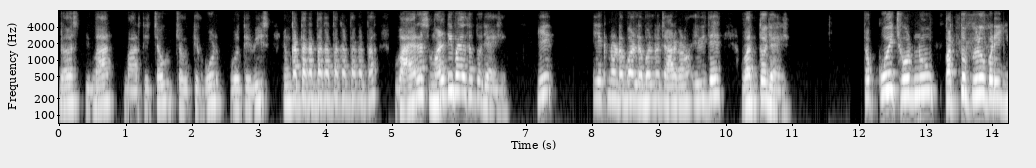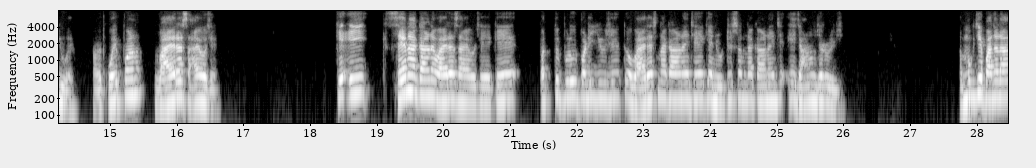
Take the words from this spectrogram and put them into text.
દસથી બાર બારથી ચૌદ ચૌદથી હોળ હોળથી વીસ, એમ કરતા કરતા કરતા કરતા કરતા વાયરસ મલ્ટીપાય થતો જાય છે. એ એકનો ડબલ ડબલ નો ચાર ગણો એવી રીતે વધતો જાય છે. તો કોઈ છોડનું પત્તું પીળું પડી ગયું હોય, હવે કોઈ પણ વાયરસ આવ્યો છે કે એ શેના કારણે વાયરસ આવ્યો છે કે પત્તું પીળું પડી ગયું છે, તો વાયરસના કારણે છે કે ન્યુટ્રિશનના કારણે છે એ જાણવું જરૂરી છે. અમુક જે પાંદડા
